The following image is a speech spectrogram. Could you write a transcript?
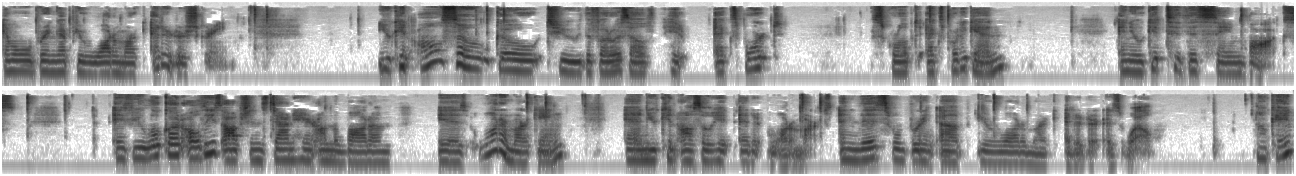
and we'll bring up your watermark editor screen. You can also go to the photo itself, hit export, scroll up to export again, and you'll get to this same box. If you look at all these options down here on the bottom is watermarking, and you can also hit edit watermarks. And this will bring up your watermark editor as well. Okay,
